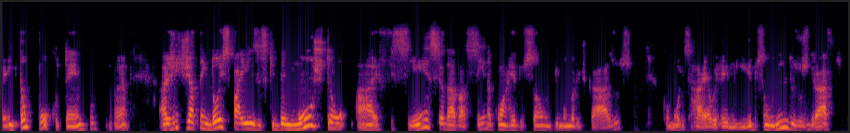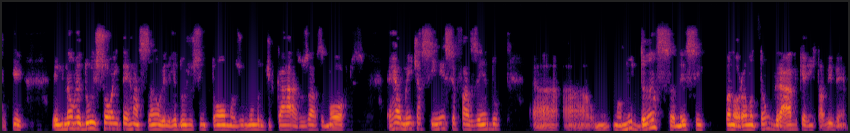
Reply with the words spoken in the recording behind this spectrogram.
em tão pouco tempo, né? A gente já tem dois países que demonstram a eficiência da vacina com a redução de número de casos como Israel e Reino Unido. São lindos os gráficos, porque ele não reduz só a internação, ele reduz os sintomas, o número de casos, as mortes. É realmente a ciência fazendo uh, uh, uma mudança nesse panorama tão grave que a gente está vivendo.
